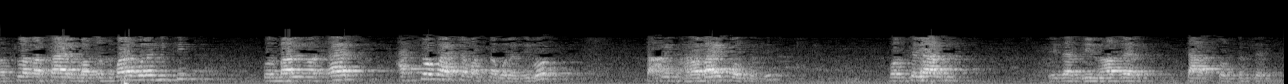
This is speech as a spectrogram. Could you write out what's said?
মসলা মাসাইল গত দুবার বলে দিচ্ছি। কোরবানি মাসাইল, আজকেও কয়েকটা মশলা বলে দিব। তা আমি ধারাবাহিক বলতেছি। বলছিলাম এটা জিনহাজের চাপ চলতেছে।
